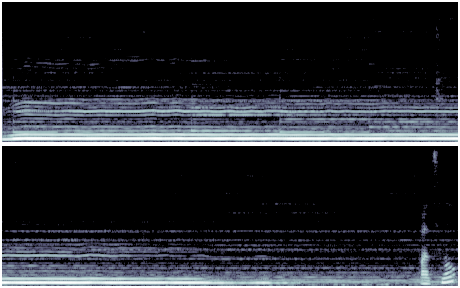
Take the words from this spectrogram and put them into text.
Once more.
